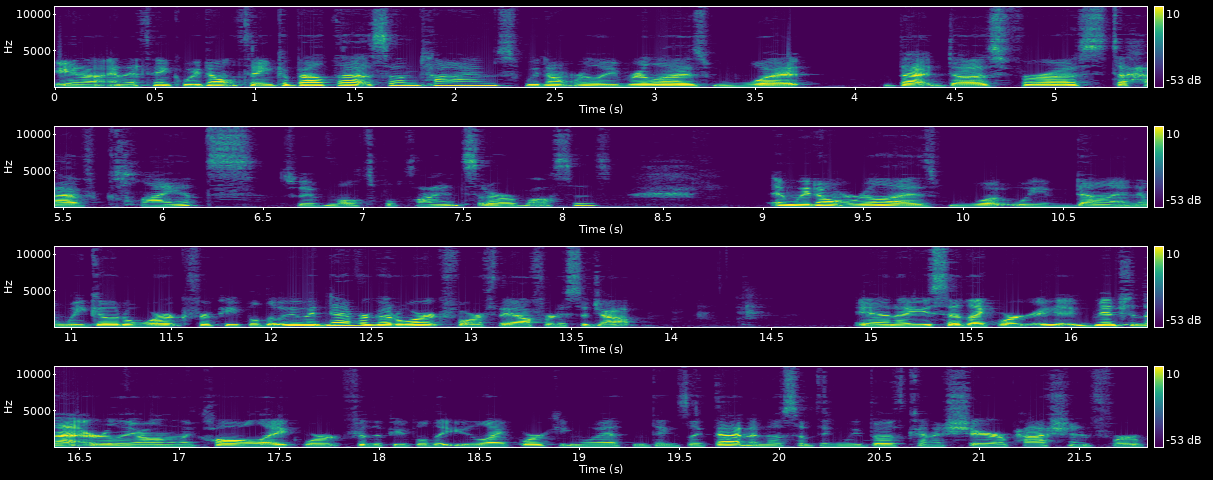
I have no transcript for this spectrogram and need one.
you know and i think we don't think about that sometimes. We don't really realize what that does for us to have clients. So we have multiple clients that are our bosses. And we don't realize what we've done. And we go to work for people that we would never go to work for if they offered us a job. Yeah, I know you said like work, you mentioned that earlier on in the call, like work for the people that you like working with and things like that. And I know something we both kind of share a passion for,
